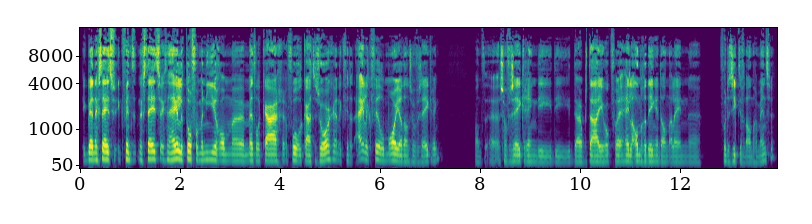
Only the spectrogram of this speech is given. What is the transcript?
Ik, ben nog steeds, ik vind het nog steeds echt een hele toffe manier om met elkaar voor elkaar te zorgen. En ik vind het eigenlijk veel mooier dan zo'n verzekering. Want eh, zo'n verzekering, die, die, daar betaal je ook voor hele andere dingen dan alleen eh, voor de ziekte van andere mensen.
